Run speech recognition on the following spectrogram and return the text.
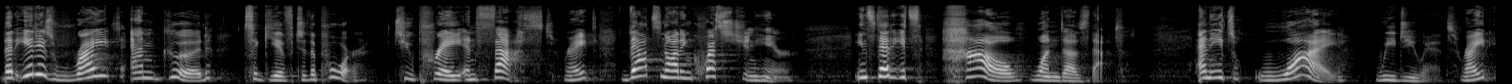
that it is right and good to give to the poor, to pray and fast, right? That's not in question here. Instead, it's how one does that. And it's why we do it, right?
